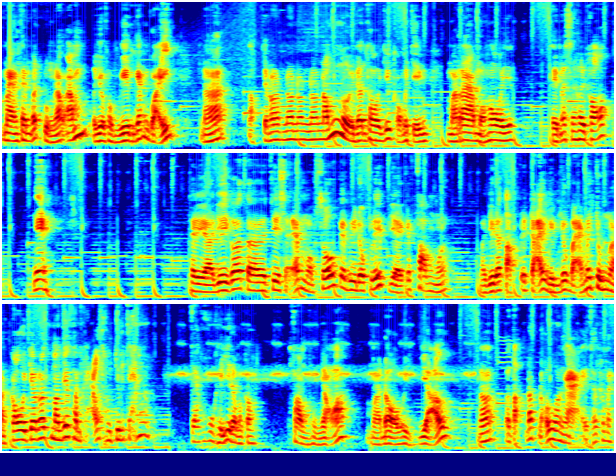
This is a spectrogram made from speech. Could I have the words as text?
mang thêm ít quần áo ấm và vô phòng gym gắn quẩy. Đó tập cho nó nó nó, nó nóng người lên thôi chứ còn cái chuyện mà ra mồ hôi thì nó sẽ hơi khó nha thì uh, duy có ờ, chia sẻ một số cái video clip về cái phòng á mà duy đã tập để trải nghiệm cho bạn. Nói chung là coi cho nó mang tính tham khảo thôi chứ nó chán lắm. Chả có con khỉ gì đâu mà coi. Phòng thì nhỏ mà đồ thì dở. Nó nó tập đắp đổi qua ngày thôi các bạn.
